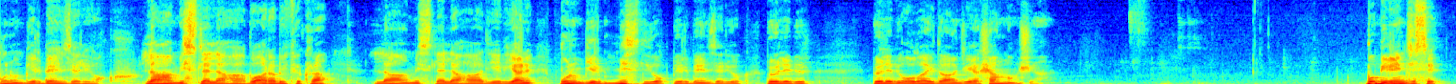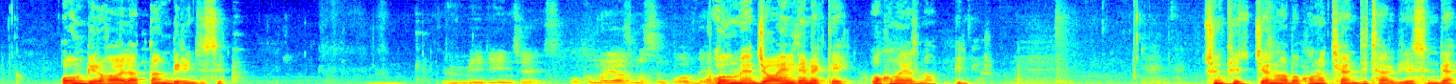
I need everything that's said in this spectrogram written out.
bunun bir benzeri yok. La misle laha. Bu Arabi fıkra la misle laha diye bir yani bunun bir misli yok, bir benzeri yok. Böyle bir böyle bir olay daha önce yaşanmamış yani. Bu birincisi. 11 halattan birincisi. Ümmi deyince okuma yazması mu? Olmayan, cahil demek değil. Okuma yazma bilmiyor. Çünkü Cenab-ı Hak onu kendi terbiyesinde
